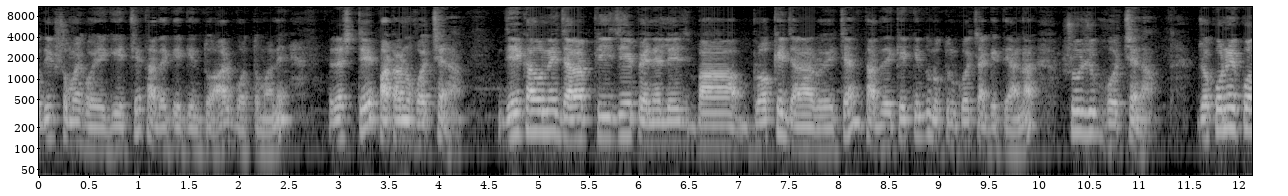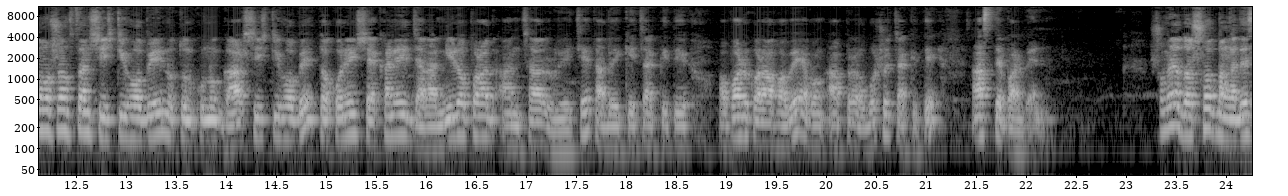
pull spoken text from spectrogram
অধিক সময় হয়ে গিয়েছে, তাদেরকে কিন্তু আর বর্তমানে রেস্টে পাঠানো হচ্ছে না। যে কারণে যারা ফ্রিজে, প্যানেলে বা ব্লকে যারা রয়েছেন, তাদেরকে কিন্তু নতুন করে চাকরিতে আনার সুযোগ হচ্ছে না। যখনই কর্মসংস্থান সৃষ্টি হবে, নতুন কোনো গার সৃষ্টি হবে, তখনই সেখানে যারা নিরপরাধ আনসার রয়েছে, তাদেরকে চাকরিতে অফার করা হবে এবং আপনারা অবশ্যই চাকরিতে আসতে পারবেন। সময় দর্শক, বাংলাদেশ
